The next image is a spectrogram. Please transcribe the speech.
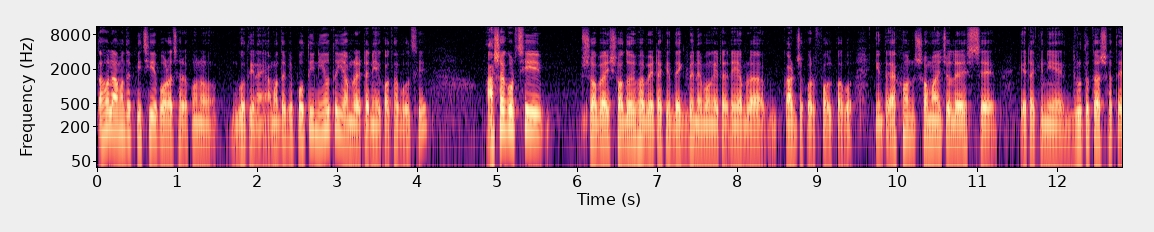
তাহলে আমাদের পিছিয়ে পড়া ছাড়া কোনো গতি নাই। আমাদেরকে প্রতিনিয়তই আমরা এটা নিয়ে কথা বলছি। আশা করছি সবাই সদয়ভাবে এটাকে দেখবেন এবং এটা নিয়ে আমরা কার্যকর ফল পাবো। কিন্তু এখন সময় চলে এসছে এটাকে নিয়ে দ্রুততার সাথে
